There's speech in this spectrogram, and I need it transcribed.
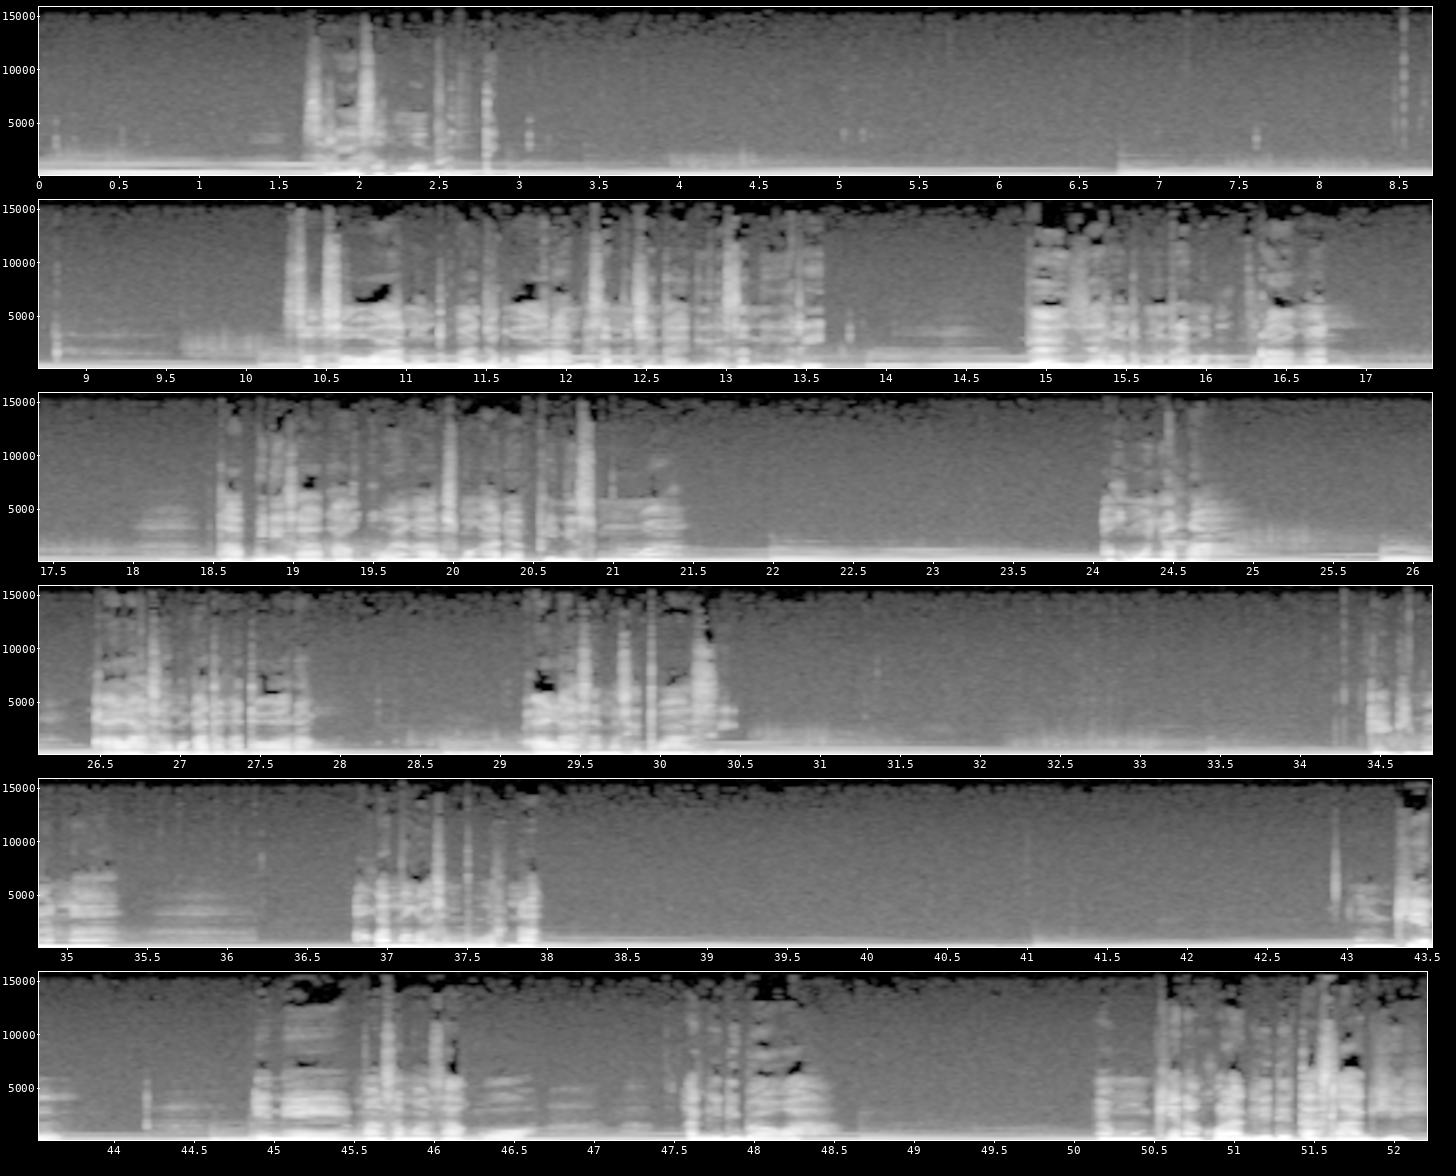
Serius aku mau berhenti. Sok-sokan untuk ngajak orang bisa mencintai diri sendiri, belajar untuk menerima kekurangan. Tapi di saat aku yang harus menghadapi ini semua, aku mau nyerah. Kalah sama kata-kata orang, kalah sama situasi. Kayak gimana? Aku emang gak sempurna. Mungkin ini masa-masaku lagi di bawah. Yang mungkin aku lagi dites lagi.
